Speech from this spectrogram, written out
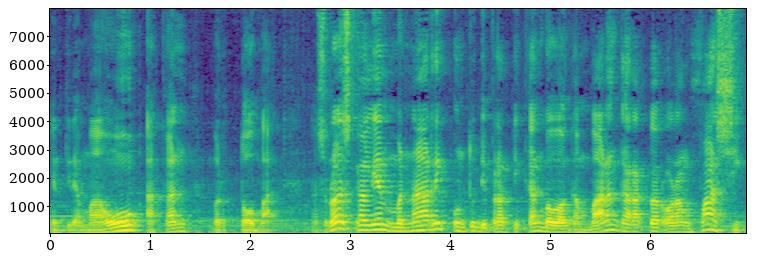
yang tidak mau akan bertobat. Nah, saudara sekalian menarik untuk diperhatikan bahwa gambaran karakter orang fasik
